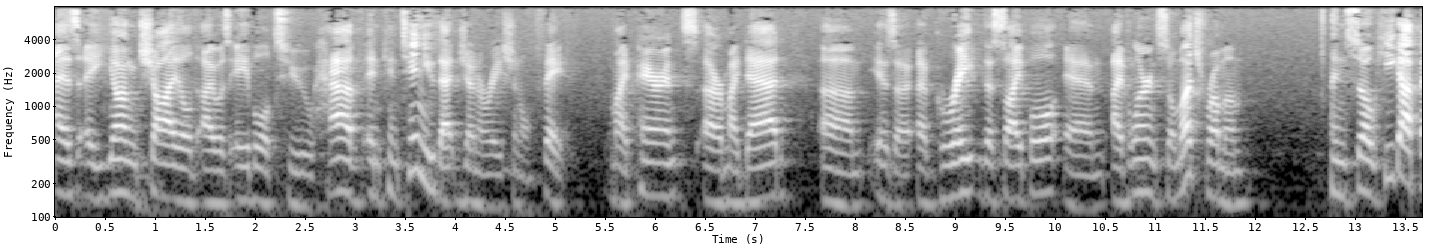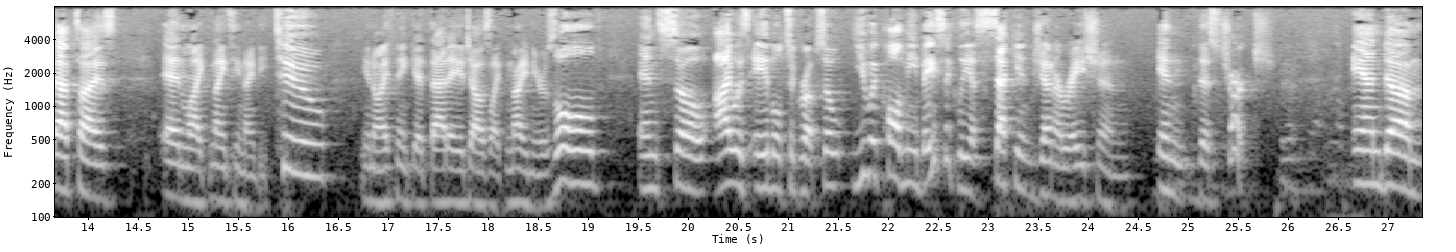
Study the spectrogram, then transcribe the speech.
as a young child, I was able to have and continue that generational faith. My parents, or my dad, um, is a, a great disciple, and I've learned so much from him. And so he got baptized in like 1992. You know, I think at that age I was like nine years old. And so I was able to grow up. So you would call me basically a second generation in this church. And um,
